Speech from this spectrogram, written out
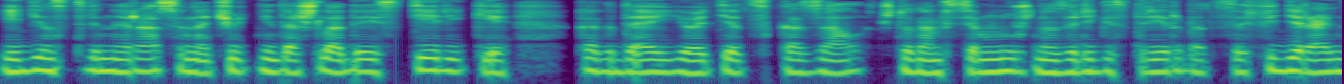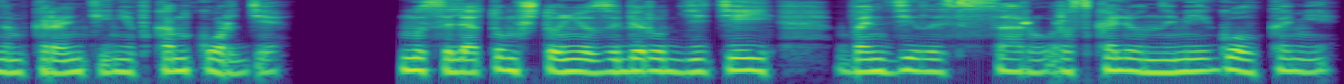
Единственный раз она чуть не дошла до истерики, когда ее отец сказал, что нам всем нужно зарегистрироваться в федеральном карантине в Конкорде. Мысль о том, что у нее заберут детей, вонзилась в Сару раскаленными иголками.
